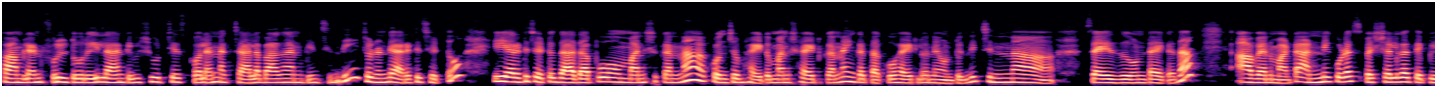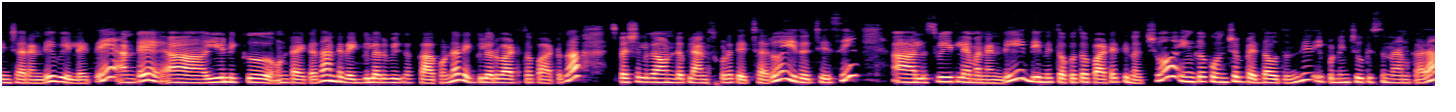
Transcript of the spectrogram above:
farm land full tour ఇలాంటివి షూట్ చేసుకోవాలని నాకు చాలా బాగా అనిపించింది. చూడండి అరటి చెట్టు. ఈ అరటి చెట్టు దాదాపు మనిషి కన్నా కొంచెం హైట్ మనిషి హైట్ కన్నా ఇంకా తక్కువ హైట్లోనే ఉంటుంది. చిన్న సైజు ఉంటాయి కదా! అవి అనమాట అన్నీ కూడా స్పెషల్గా తెప్పించారండి వీళ్ళైతే. అంటే యూనిక్ ఉంటాయి కదా! అంటే రెగ్యులర్వి కాకుండా రెగ్యులర్ వాటితో పాటుగా స్పెషల్గా ఉండే ప్లాంట్స్ కూడా తెచ్చారు. ఇది వచ్చేసి స్వీట్ లెమన్ అండి. దీన్ని తొక్కతో పాటే తినొచ్చు. ఇంకా కొంచెం పెద్ద అవుతుంది ఇప్పుడు నేను చూపిస్తున్నాను కదా!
